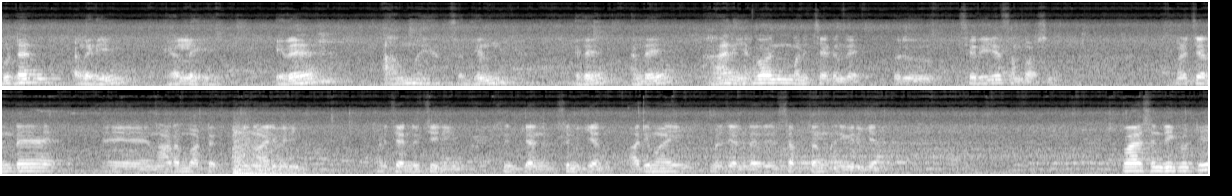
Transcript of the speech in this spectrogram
കുട്ടൻ അല്ലടി കല്ലേ ഇത് അമ്മയാണ് സത്യം. ഇത് എന്റെ ആനിയ ഭവൻ മണിച്ചേട്ടന്റെ ഒരു ചെറിയ സംഭാഷണം. മണിച്ചേട്ടന്റെ നാടൻ പാട്ട് ഒരു നാല് വരി. മണിച്ചേട്ടന്റെ ചിരിയും ശ്രമിക്കാൻ ശ്രമിക്കുകയാണ് ആദ്യമായി മണിച്ചേട്ടന്റെ ഒരു ശബ്ദം അനുകരിക്കാം വാസന്തിക്കുട്ടി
